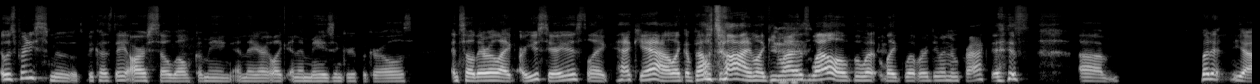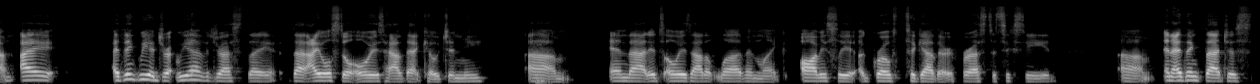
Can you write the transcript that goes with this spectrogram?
it was pretty smooth because they are so welcoming and they are like an amazing group of girls. And so they were like, "Are you serious? Like, heck yeah! Like about time! Like you might as well what like what we're doing in practice." um, but it, yeah, I I think we address we have addressed the that I will still always have that coach in me. Um, and that it's always out of love and like obviously a growth together for us to succeed. Um, and I think that just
